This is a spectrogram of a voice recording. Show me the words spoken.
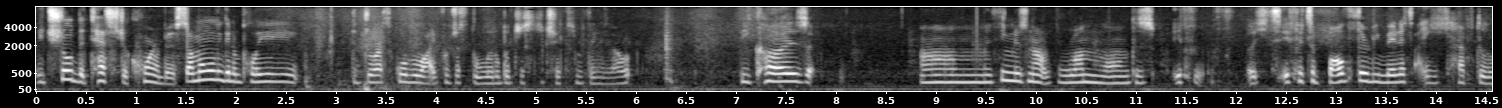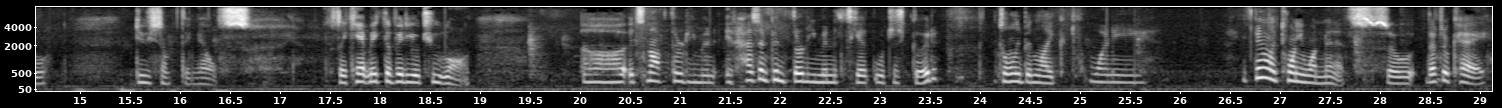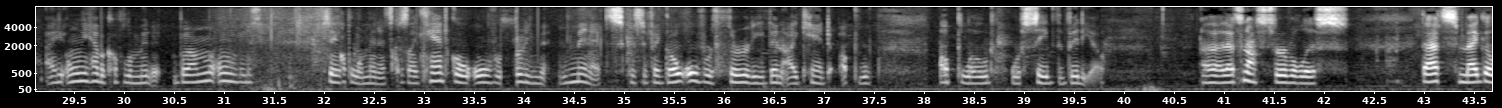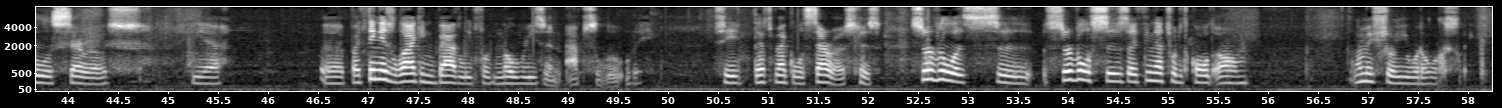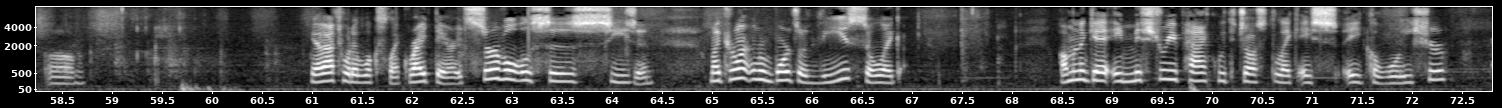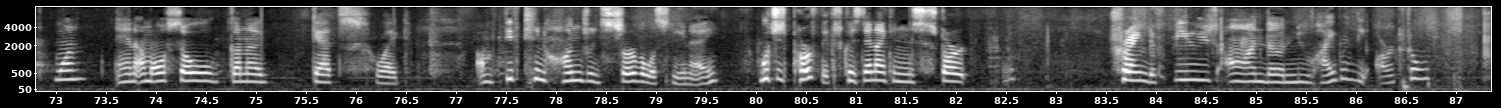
it showed the Testacornibus. I'm only gonna play the Jurassic World Alive for just a little bit just to check some things out because um my thing does not run long because if if it's above 30 minutes I have to do something else because I can't make the video too long. Uh, it's not 30 minutes. It hasn't been 30 minutes yet, which is good. It's only been like 20. It's been like 21 minutes, so that's okay. I only have a couple of minutes, but I'm only to say a couple of minutes because I can't go over 30 mi- minutes. Because if I go over 30, then I can't up- upload or save the video. Uh, that's not Servalus. That's Megaloceros. Yeah. Uh, my thing is lagging badly for no reason. Absolutely. See, that's Megaloceros, because Servalus, uh, Servalus I think that's what it's called, um, let me show you what it looks like. Um, yeah, that's what it looks like right there. It's Servalus's season. My current rewards are these, so, like, I'm gonna get a mystery pack with just, like, a, a glacier one, and I'm also gonna get, like, um, 1500 Servalus DNA which is perfect because then I can start trying to fuse on the new hybrid, the Arcto,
